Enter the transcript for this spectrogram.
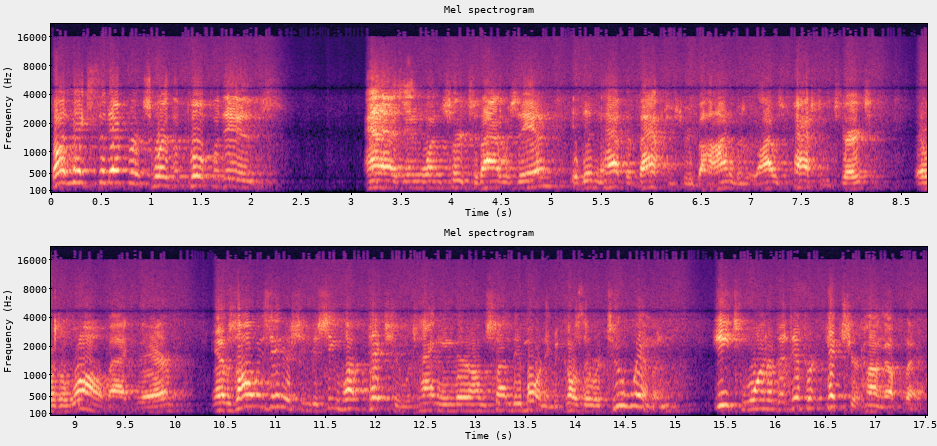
What makes the difference where the pulpit is? And as in one church that I was in, it didn't have the baptistry behind it. Was, I was a pastor of the church. There was a wall back there. And it was always interesting to see what picture was hanging there on Sunday morning because there were two women, each one of a different picture hung up there.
